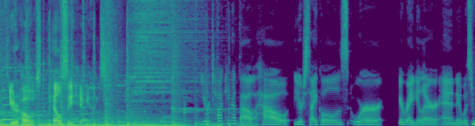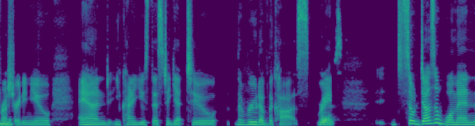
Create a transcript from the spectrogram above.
with your host, Kelsey Higgins You're talking about how your cycles were irregular and it was Mhm. frustrating you and you kind of use this to get to the root of the cause right Yes. so does a woman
